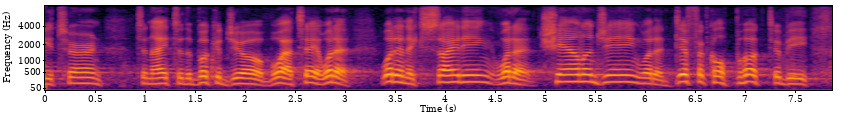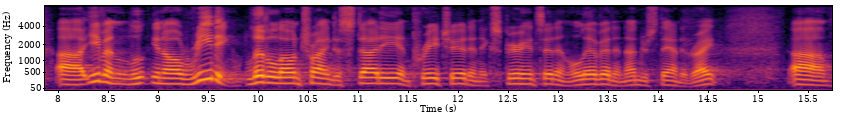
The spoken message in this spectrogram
you turn tonight to the book of Job. Boy, I tell you, what, a, what an exciting, what a challenging, what a difficult book to be uh, even, you know, reading, let alone trying to study and preach it and experience it and live it and understand it, right? Uh,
